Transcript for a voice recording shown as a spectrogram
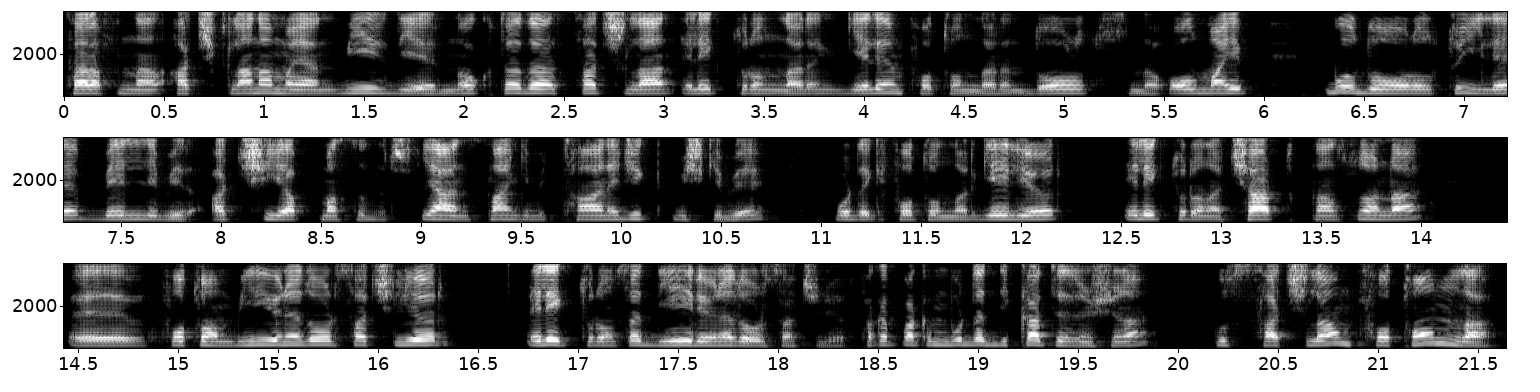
tarafından açıklanamayan bir diğer noktada saçılan elektronların gelen fotonların doğrultusunda olmayıp bu doğrultu ile belli bir açı yapmasıdır. Yani sanki bir tanecikmiş gibi buradaki fotonlar geliyor. Elektrona çarptıktan sonra e, foton bir yöne doğru saçılıyor elektronsa diğer yöne doğru saçılıyor. Fakat bakın burada dikkat edin şuna. Bu saçılan fotonla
